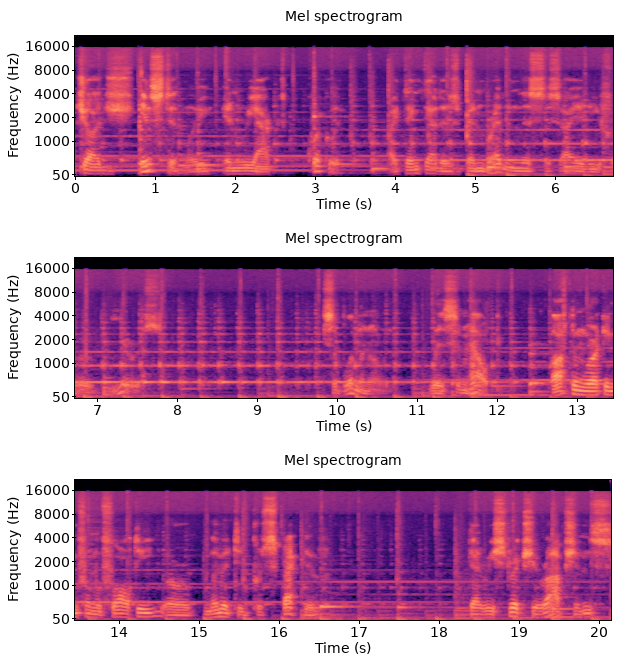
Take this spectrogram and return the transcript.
judge instantly and react quickly. I think that has been bred in this society for years, subliminally, with some help. Often working from a faulty or limited perspective that restricts your options,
